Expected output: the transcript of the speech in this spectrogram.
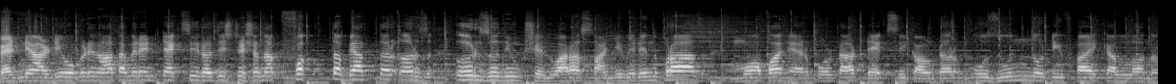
पेडणे आरटीओ कडेन आतां मेरेन टॅक्सी रजिस्ट्रेशनाक फक्त ब्यात्तर अर्ज अर्ज दिवंक शेनवारा सांजे मेरेन प्राज. मोपा एअरपोर्टार टॅक्सी काउंटर अजून नोटिफाय केल्लो ना.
